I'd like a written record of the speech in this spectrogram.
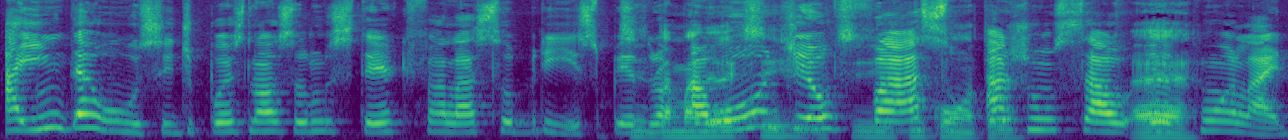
ainda uso, e depois nós vamos ter que falar sobre isso, Pedro, Sim, aonde se, eu faço encontra. a junção é. com online.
